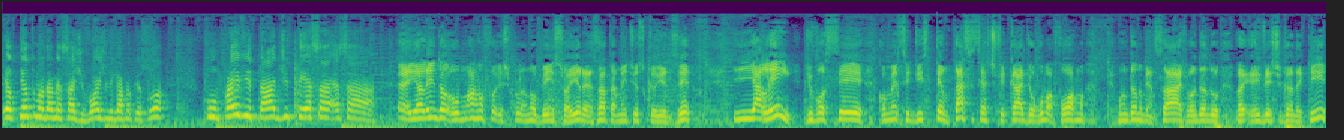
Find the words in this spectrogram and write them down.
eu tento mandar mensagem de voz, ligar para a pessoa, para evitar de ter essa, essa. É, e além do. O Marlon foi, explanou bem isso aí, era exatamente isso que eu ia dizer. E além de você, como é que se diz, tentar se certificar de alguma forma, mandando mensagem, mandando, uh, investigando aqui,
